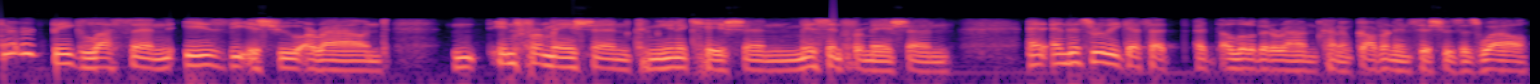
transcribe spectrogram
third big lesson is the issue around information, communication, misinformation, and, and this really gets at, at, a little bit around kind of governance issues as well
